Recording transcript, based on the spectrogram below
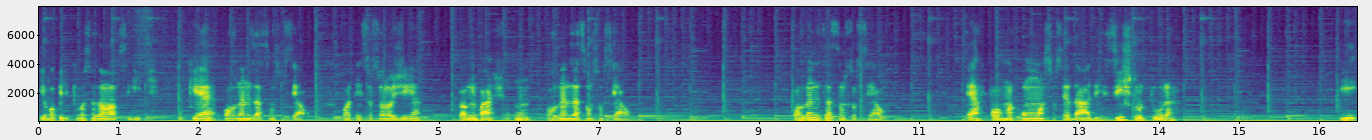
E eu vou pedir que vocês anotem o seguinte: o que é organização social? Botei sociologia, logo embaixo, um, organização social. Organização social é a forma como uma sociedade se estrutura e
